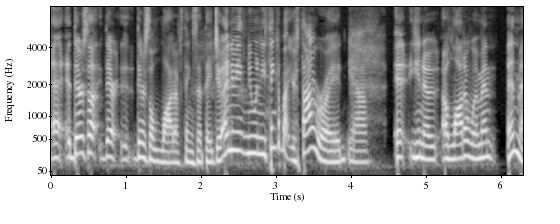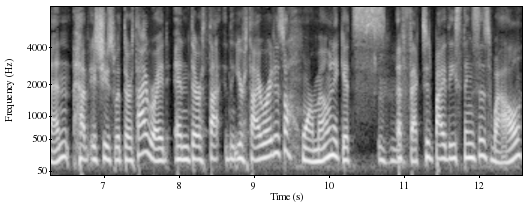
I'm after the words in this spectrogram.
uh, there's a there there's a lot of things that they do. And I mean, when you think about your thyroid, yeah, it, you know, a lot of women and men have issues with their thyroid, and their th- your thyroid is a hormone. It gets mm-hmm. affected by these things as well,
